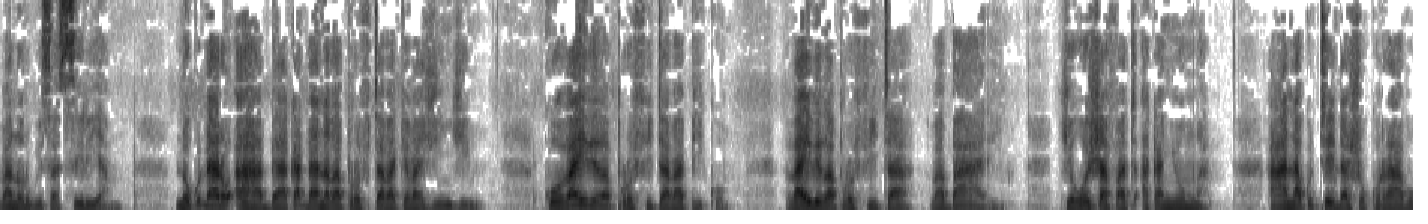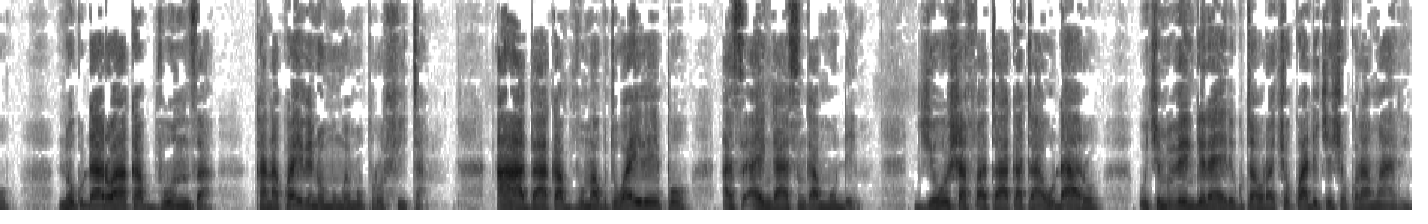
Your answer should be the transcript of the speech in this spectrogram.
vanorwisa siriya nokudaro ahabhi akadana vaprofita vake vazhinji ko vaive vaprofita vapiko? Vaive vaprofita vabhaari jehoshafati akanyumwa haana kutenda shoko ravo. Nokudaro akabvunza kana kwaive nomumwe muprofita. Ahabhi akabvuma kuti waivepo asi ainge asingamude. Jehoshafati akati haudaro uchimuvengera here kutaura chokwadi cheshoko ramwari?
